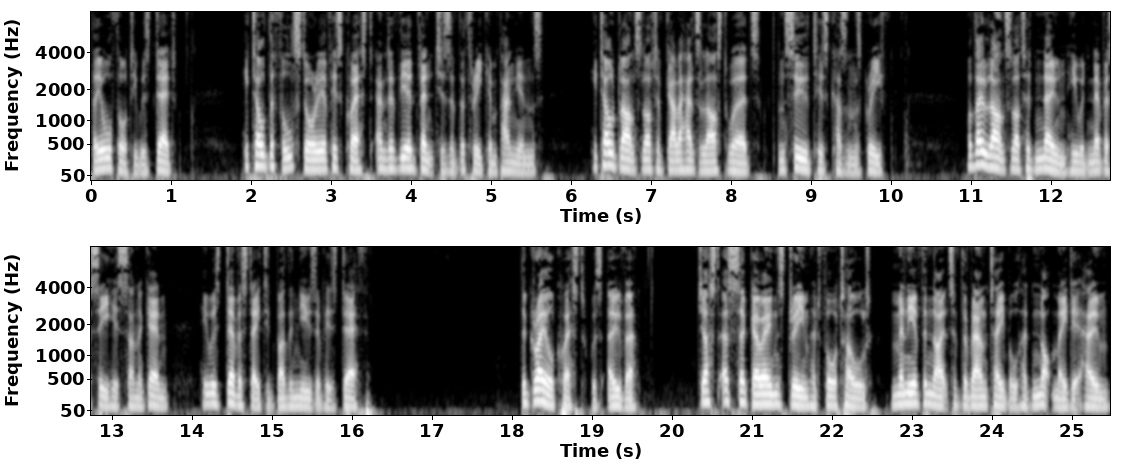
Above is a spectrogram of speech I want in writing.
they all thought he was dead. He told the full story of his quest and of the adventures of the three companions. He told Lancelot of Galahad's last words and soothed his cousin's grief. Although Lancelot had known he would never see his son again, he was devastated by the news of his death. The Grail quest was over. Just as Sir Gawaine's dream had foretold, many of the knights of the Round Table had not made it home.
